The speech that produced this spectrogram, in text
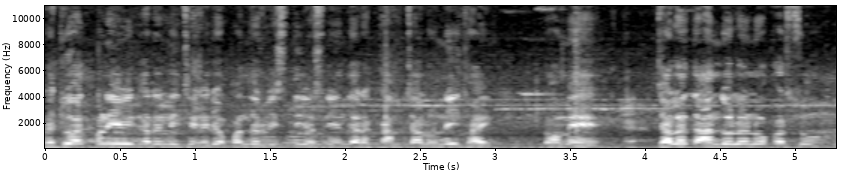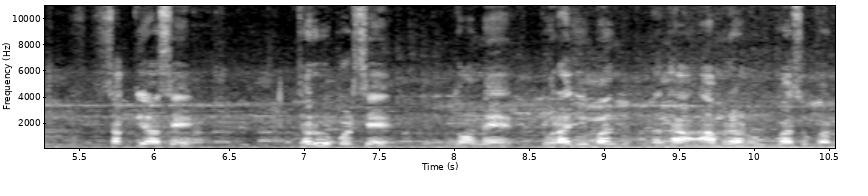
રજૂઆત પણ એવી કરેલી છે કે જો પંદર વીસ દિવસની અંદર કામ ચાલુ નહીં થાય તો અમે જલદ આંદોલનો કરશું. શક્ય હશે જરૂર પડશે તો અમે ધોરાજી બંધ તથા આમરણ ઉપવાસ ઉપર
